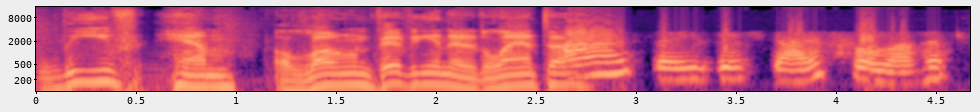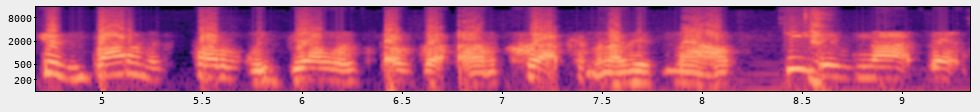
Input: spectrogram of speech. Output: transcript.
leave him alone, Vivian in Atlanta? I say this guy is full of it. His bottom is probably jealous of the um, crap coming out of his mouth. He is not that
